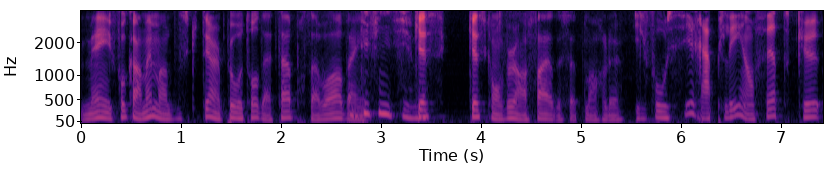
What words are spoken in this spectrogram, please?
mais il faut quand même en discuter un peu autour de la table pour savoir, ben, qu'est-ce qu'est-ce qu'on veut en faire de cette mort-là? Il faut aussi rappeler, en fait, que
